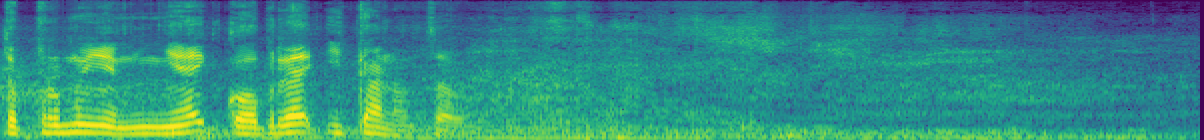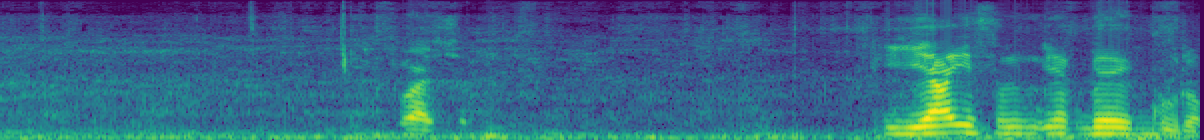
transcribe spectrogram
to promuje mnie, Kobrę i kanał cały. Słuchajcie. Ja jestem jakby górą.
